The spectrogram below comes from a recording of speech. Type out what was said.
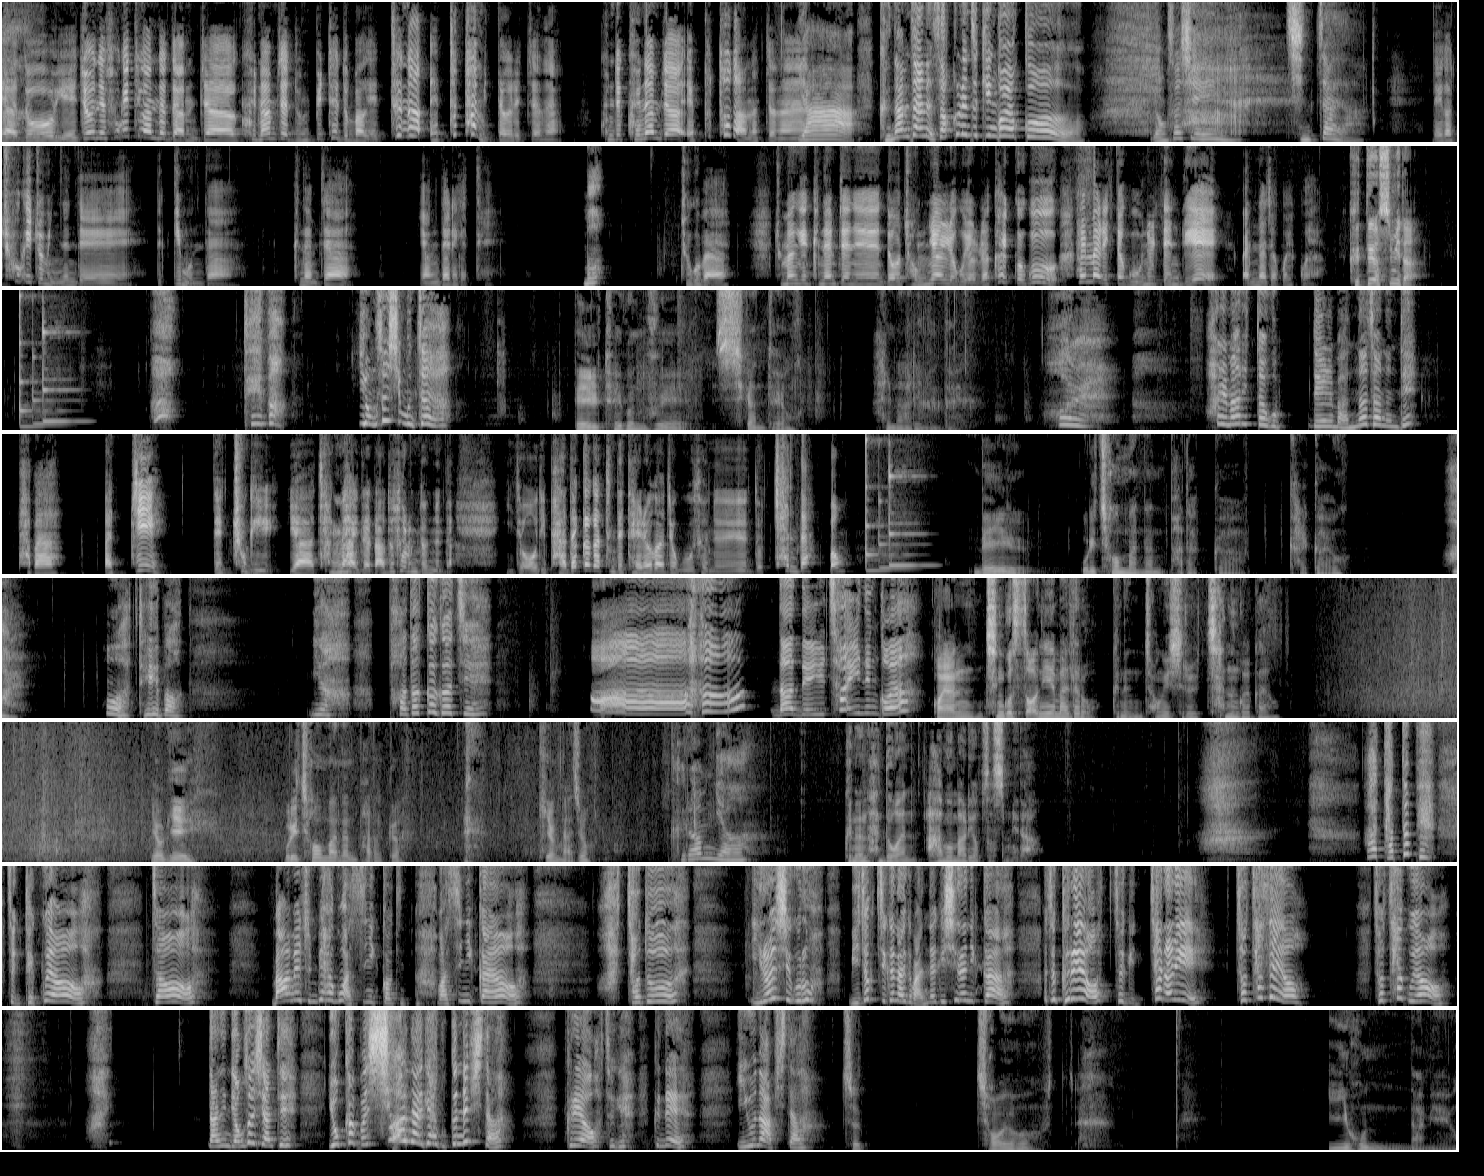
야, 너 예전에 소개팅한다 남자 그 남자 눈빛에도 막 애틋하, 애틋함 있다 그랬잖아. 근데 그 남자 애프터도 안 왔잖아. 야, 그 남자는 서클렌즈 낀 거였고. 영선 씨, 진짜야. 내가 촉이 좀 있는데 느낌 온다. 그 남자 양다리 같아. 뭐? 두고 봐. 조만간 그 남자는 너 정리하려고 연락할 거고 할 말 있다고 오늘 뗀 뒤에 만나자고 할 거야. 그때였습니다. 대박! 영선 씨 문자야. 내일 퇴근 후에 시간 돼요? 할 말이 있는데. 헐. 할 말 있다고 내일 만나자는데? 봐봐. 맞지? 내 촉이. 야, 장난 아니다. 나도 소름 돋는다. 이제 어디 바닷가 같은 데 데려가자고서는 너 찬다? 뻥? 내일 우리 처음 만난 바닷가 갈까요? 헐. 와, 대박. 야, 바닷가 가지. 아, 나 내일 차이는 거야? 과연 친구 써니의 말대로 그는 정희 씨를 찾는 걸까요? 여기 우리 처음 만난 바닷가 기억나죠? 그럼요. 그는 한동안 아무 말이 없었습니다. 아, 답답해. 저, 됐고요. 저, 마음의 준비하고 왔으니까, 왔으니까요. 아, 저도 이런 식으로 미적지근하게 만나기 싫으니까, 아, 저, 그래요. 저기, 차라리 저 차세요. 저 차고요. 아, 나는 영선 씨한테 욕 한번 시원하게 하고 끝냅시다. 그래요. 저기, 근데, 이유나 합시다. 저 저요. 이혼남이에요.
